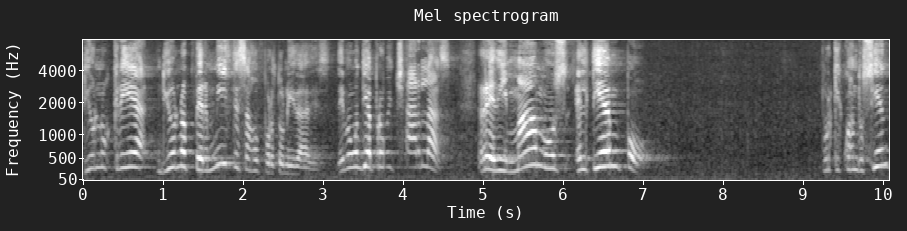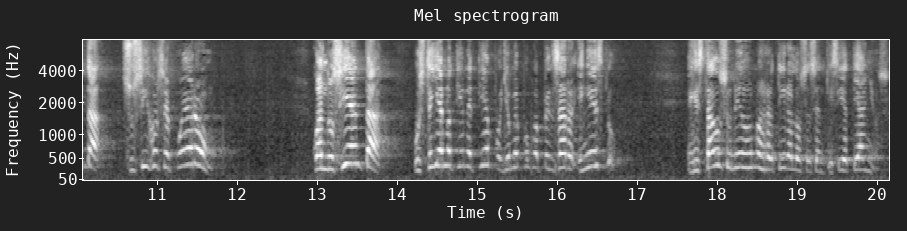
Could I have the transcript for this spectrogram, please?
Dios nos crea, Dios nos permite esas oportunidades. Debemos de aprovecharlas. Redimamos el tiempo. Porque cuando sienta, sus hijos se fueron. Cuando sienta, usted ya no tiene tiempo. Yo me pongo a pensar en esto. En Estados Unidos uno retira a los 67 años.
